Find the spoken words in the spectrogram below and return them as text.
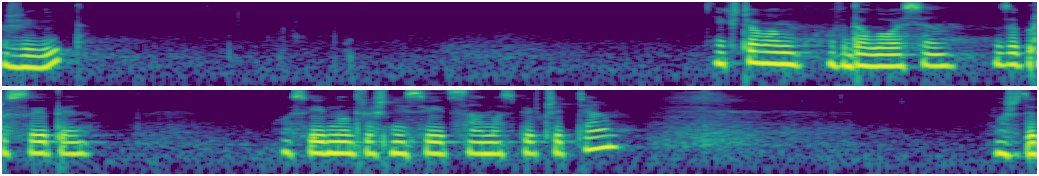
живіт. Якщо вам вдалося запросити у свій внутрішній світ самоспівчуття, можете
